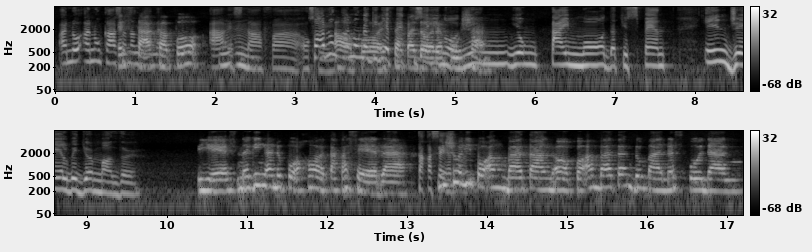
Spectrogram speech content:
Ano anong kaso ng Estafa nanay? po. Ah, estafa. Okay. So, anong, Opo, anong naging epekto po nun? siya. Yung, yung time mo that you spent in jail with your mother? Yes, naging ano po ako, takasera. Takasera. Usually po ang batang, opo, ang batang dumanas po ng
